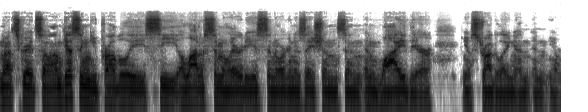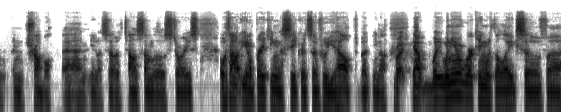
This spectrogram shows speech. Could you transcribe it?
No, that's great. So I'm guessing you probably see a lot of similarities in organizations and, and why they're you know struggling and, and you know in trouble and you know so tell us some of those stories without you know breaking the secrets of who you helped but you know Right. yeah but when you're working with the likes of uh,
